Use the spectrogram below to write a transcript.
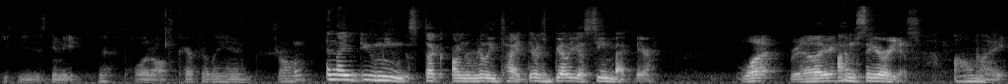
You, you just need to pull it off carefully and strong. And I do mean stuck on really tight. There's barely a seam back there. What? Really? I'm serious. Oh my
